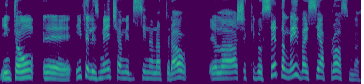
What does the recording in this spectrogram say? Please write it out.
Então, é, infelizmente, a medicina natural ela acha que você também vai ser a próxima,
